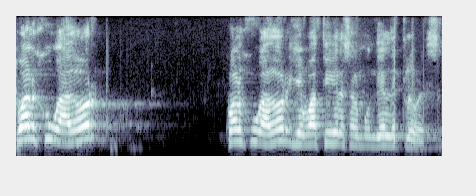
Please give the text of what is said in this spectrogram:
¿Cuál jugador, cuál jugador llevó a Tigres al Mundial de Clubes?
